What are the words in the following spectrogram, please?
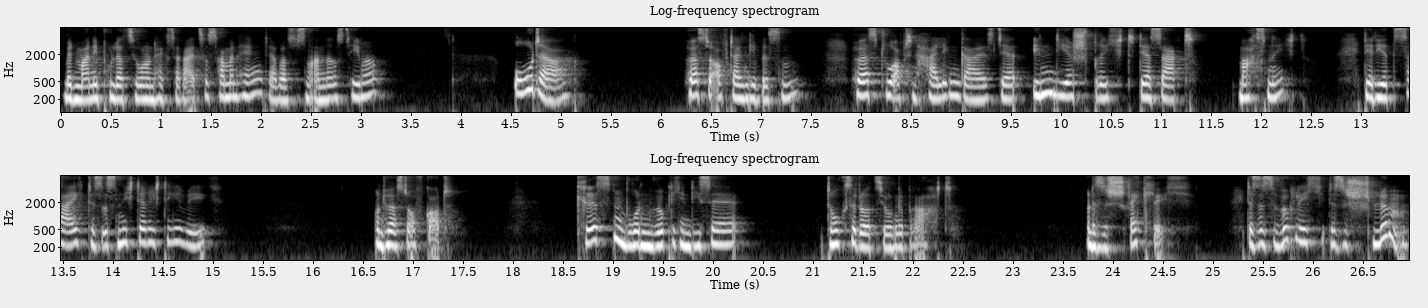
mit Manipulation und Hexerei zusammenhängt, aber das ist ein anderes Thema. Oder hörst du auf dein Gewissen hörst du auf den Heiligen Geist, der in dir spricht, der sagt, mach's nicht, der dir zeigt, das ist nicht der richtige Weg. Und hörst du auf Gott. Christen wurden wirklich in diese Drucksituation gebracht. Und das ist schrecklich. Das ist wirklich, das ist schlimm.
